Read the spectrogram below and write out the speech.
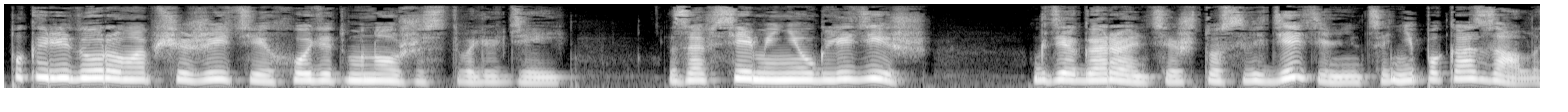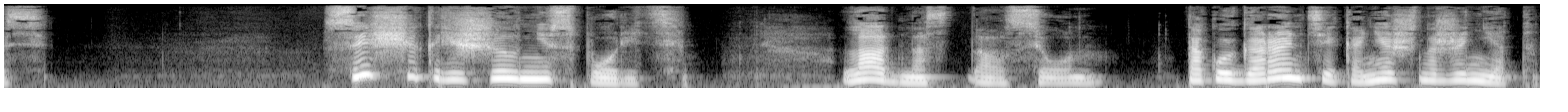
По коридорам общежития ходит множество людей. За всеми не углядишь, где гарантия, что свидетельница не показалась. Сыщик решил не спорить. «Ладно», — сдался он, — «такой гарантии, конечно же, нет.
